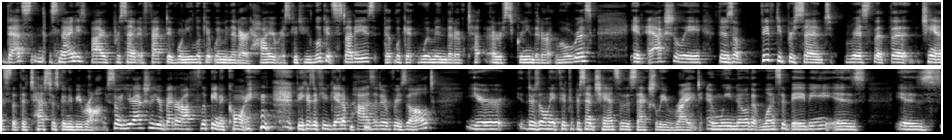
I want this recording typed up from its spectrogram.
that's it's 95% effective when you look at women that are at high risk. If you look at studies that look at women that are, te- are screened that are at low risk, it actually, there's a 50% risk that the chance that the test is going to be wrong. So you're actually, you're better off flipping a coin because if you get a positive result, you're, there's only a 50% chance that it's actually right. And we know that once a baby is, is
